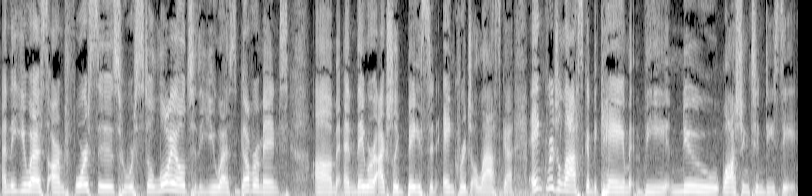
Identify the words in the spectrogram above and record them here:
and the U.S. armed forces who were still loyal to the U.S. government. Um, and they were actually based in Anchorage, Alaska. Anchorage, Alaska became the new Washington, D.C.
